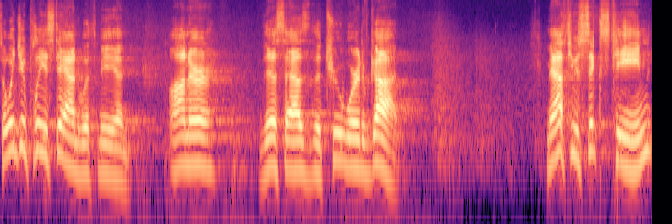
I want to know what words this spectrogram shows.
So, would you please stand with me and honor this as the true Word of God? Matthew 16,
